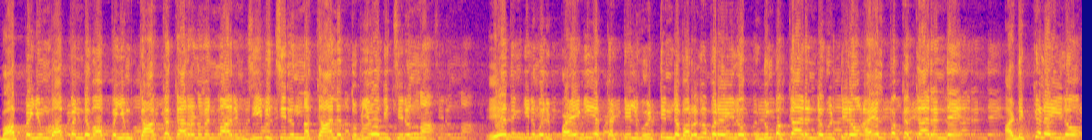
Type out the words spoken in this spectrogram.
വാപ്പയും വാപ്പന്റെ വാപ്പയും കാക്കക്കാരണവന്മാരും ജീവിച്ചിരുന്ന കാലത്ത് ഉപയോഗിച്ചിരുന്ന ഏതെങ്കിലും ഒരു പഴകിയ കട്ടിൽ വീട്ടിന്റെ വറകുപുരയിലോ കുടുംബക്കാരന്റെ വീട്ടിലോ അയൽപ്പക്കക്കാരന്റെ അടുക്കളയിലോ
